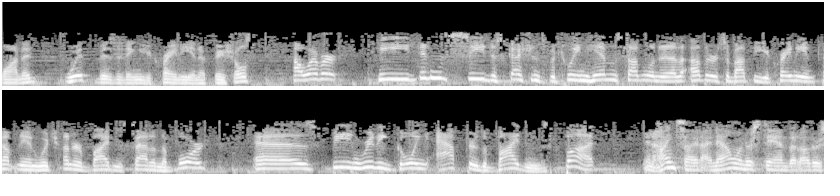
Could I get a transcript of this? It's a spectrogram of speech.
wanted with visiting Ukrainian officials. However, he didn't see discussions between him, Sutherland, and others about the Ukrainian company in which Hunter Biden sat on the board as being really going after the Bidens. But in hindsight, I now understand that others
